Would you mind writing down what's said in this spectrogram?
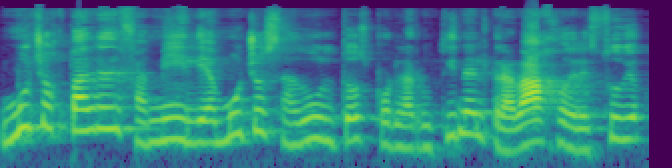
Muchos padres de familia, muchos adultos, por la rutina del trabajo, del estudio,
